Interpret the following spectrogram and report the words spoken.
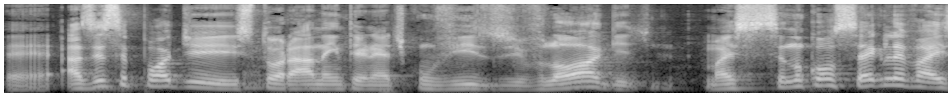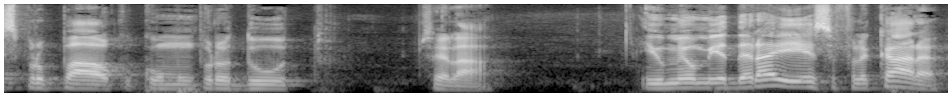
é, às vezes você pode estourar na internet com vídeos de vlog, mas você não consegue levar isso pro palco como um produto, sei lá. E o meu medo era esse. Eu falei, cara,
